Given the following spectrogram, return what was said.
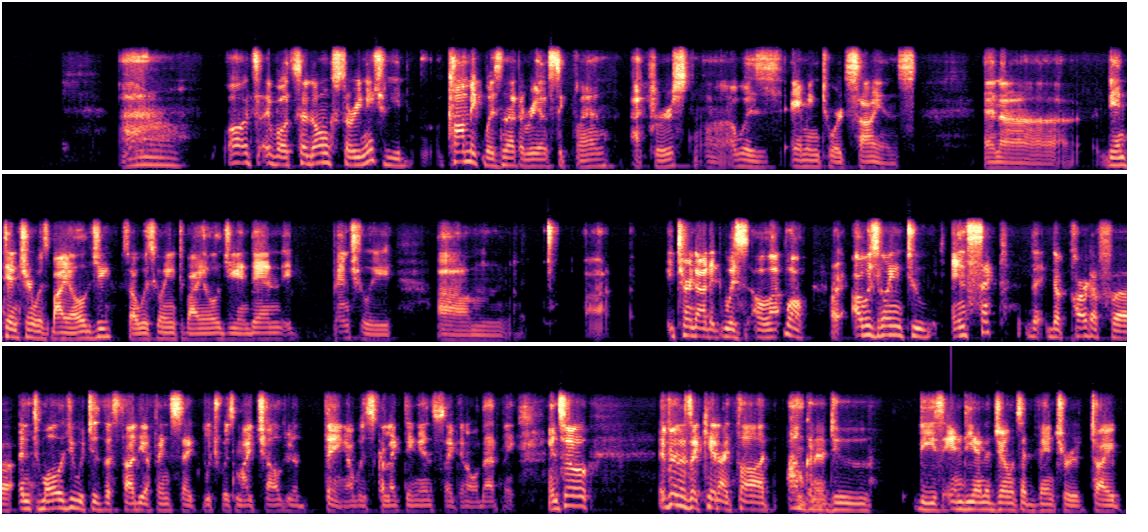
Uh, well, it's well, it's a long story. Initially, comic was not a realistic plan at first. Uh, I was aiming towards science, and uh, the intention was biology. So I was going to biology, and then eventually, um, uh, it turned out it was a lot. Well, I was going to insect, the, the part of uh, entomology, which is the study of insect, which was my childhood thing. I was collecting insect and all that thing, and so even as a kid, I thought I'm gonna do these Indiana Jones adventure type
